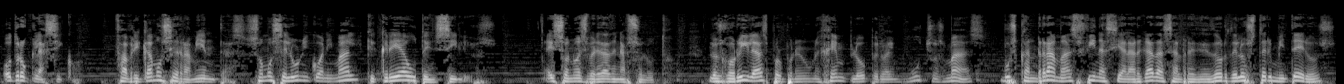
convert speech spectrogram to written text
Otro clásico. Fabricamos herramientas. Somos el único animal que crea utensilios. Eso no es verdad en absoluto. Los gorilas, por poner un ejemplo, pero hay muchos más, buscan ramas finas y alargadas alrededor de los termiteros,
